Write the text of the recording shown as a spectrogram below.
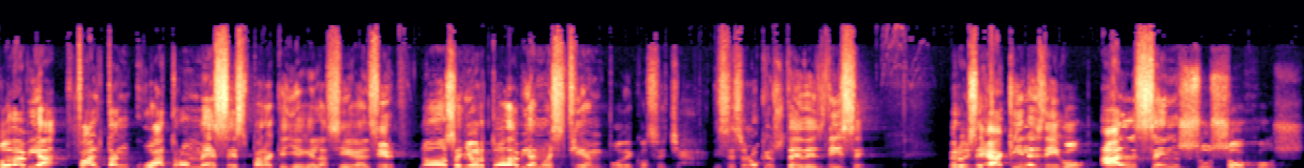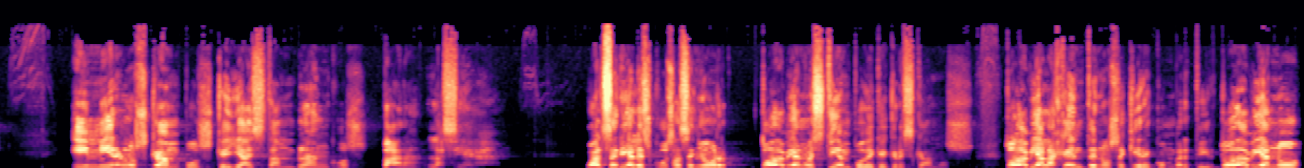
todavía faltan cuatro meses para que llegue la siega. Decir, no, Señor, todavía no es tiempo de cosechar. Dice, eso es lo que ustedes dicen. Pero dice, aquí les digo, alcen sus ojos y miren los campos que ya están blancos para la ciega. ¿Cuál sería la excusa, Señor? Todavía no es tiempo de que crezcamos. Todavía la gente no se quiere convertir. Todavía no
